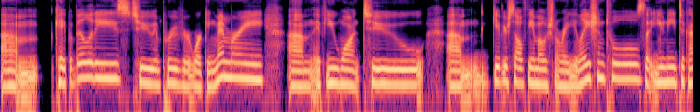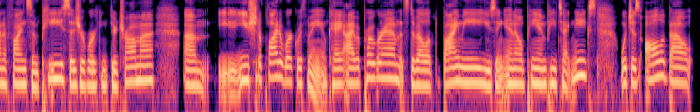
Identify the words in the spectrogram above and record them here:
um, capabilities to improve your working memory. Um, if you want to um, give yourself the emotional regulation tools that you need to kind of find some peace as you're working through trauma, um, you should apply to work with me. Okay. I have a program that's developed by me using NLPMP techniques, which is all about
